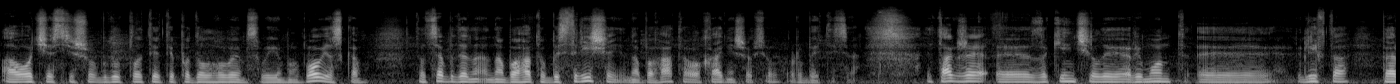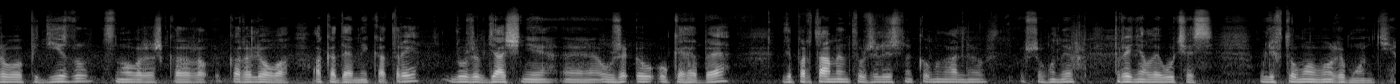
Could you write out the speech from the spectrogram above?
а отчасті, що будуть платити по долговим своїм обов'язкам, то це буде набагато швидше і набагато охайніше все робитися. Також е, закінчили ремонт е, ліфта першого під'їзду з Новорож Корольова Академіка 3. Дуже вдячні е, УКГБ, департаменту жилищно-комунального, що вони прийняли участь в ліфтовому ремонті.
